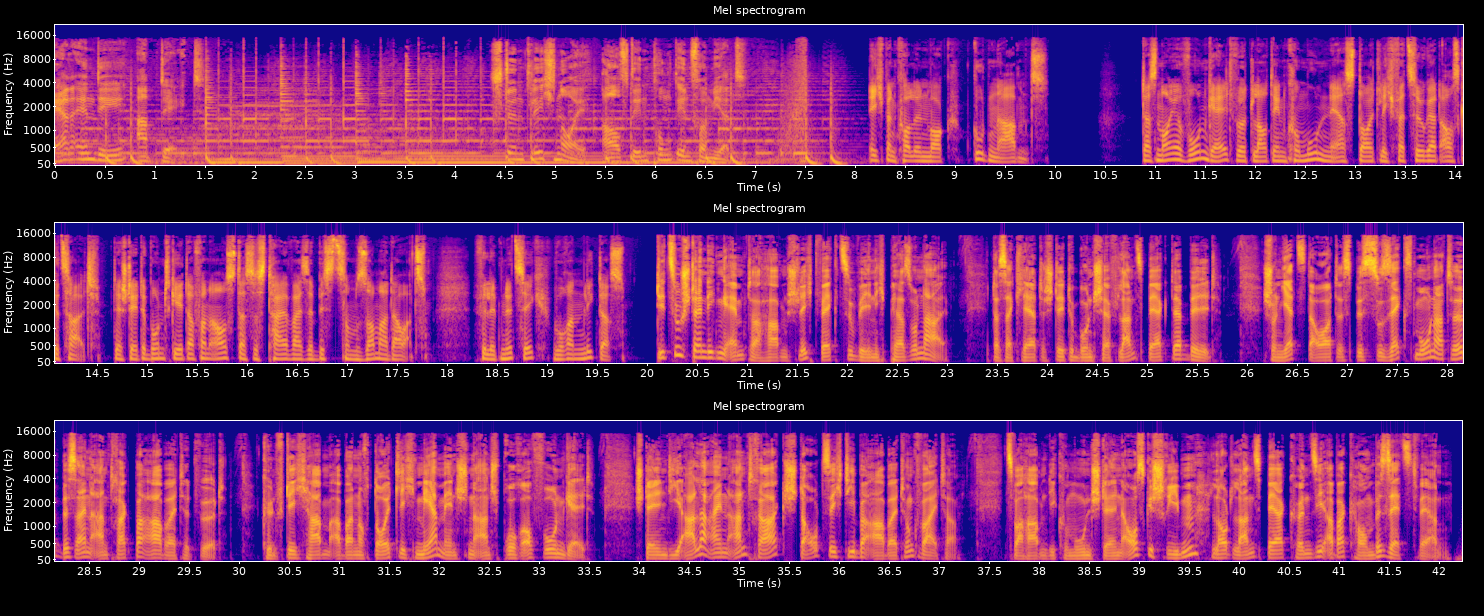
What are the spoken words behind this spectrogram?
RND Update. Stündlich neu. Auf den Punkt informiert. Ich bin Colin Mock. Guten Abend. Das neue Wohngeld wird laut den Kommunen erst deutlich verzögert ausgezahlt. Der Städtebund geht davon aus, dass es teilweise bis zum Sommer dauert. Philipp Nützig, woran liegt das? Die zuständigen Ämter haben schlichtweg zu wenig Personal. Das erklärte Städtebundchef Landsberg der Bild. Schon jetzt dauert es bis zu sechs Monate, bis ein Antrag bearbeitet wird. Künftig haben aber noch deutlich mehr Menschen Anspruch auf Wohngeld. Stellen die alle einen Antrag, staut sich die Bearbeitung weiter. Zwar haben die Kommunen Stellen ausgeschrieben, laut Landsberg können sie aber kaum besetzt werden.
